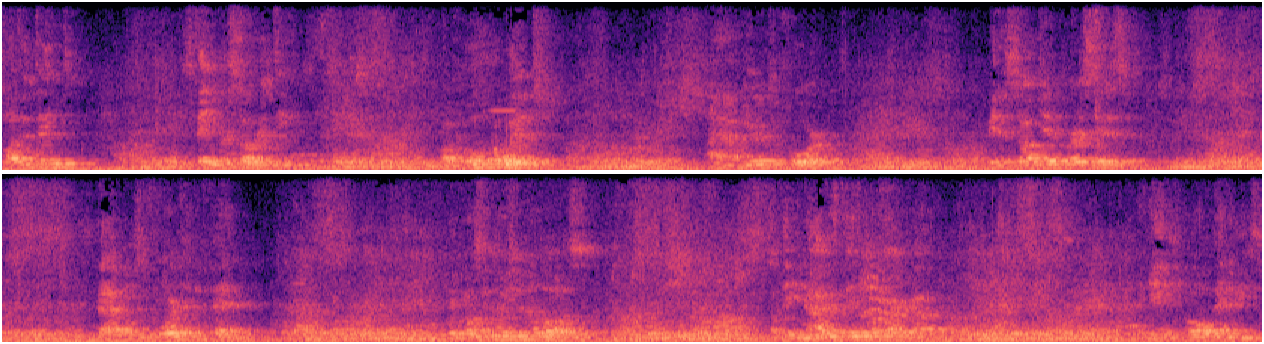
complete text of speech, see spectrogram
potentate, state or sovereignty, of whom or which I have heretofore been a subject or a citizen, that I will support and defend constitutional laws of the United States of America against all enemies,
